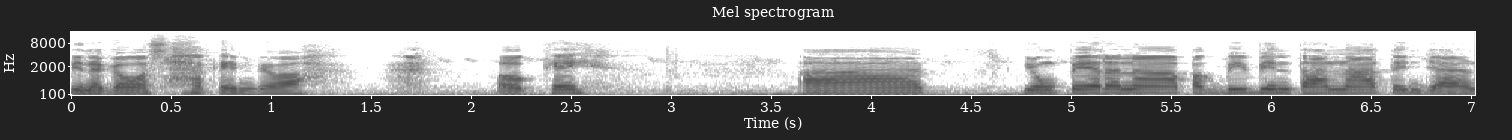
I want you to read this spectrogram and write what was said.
pinagawa sa akin di ba? Okay. At yung pera na pagbibintahan natin dyan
